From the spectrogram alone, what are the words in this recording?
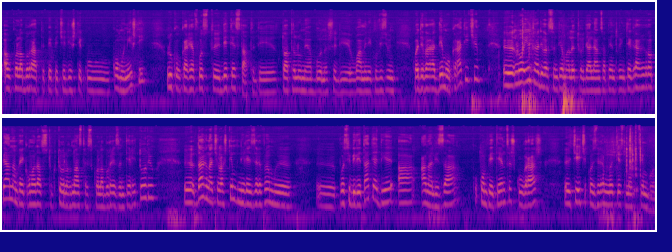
au colaborat PPCD-știi cu comuniștii, lucru care a fost detestat de toată lumea bună și de oamenii cu viziuni cu adevărat democratice. Noi, într-adevăr, suntem alături de Alianța pentru Integrare Europeană, am recomandat structurilor noastre să colaboreze în teritoriu, dar în același timp ne rezervăm posibilitatea de a analiza cu competență și curaj ceea ce considerăm noi că este mai puțin bun.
